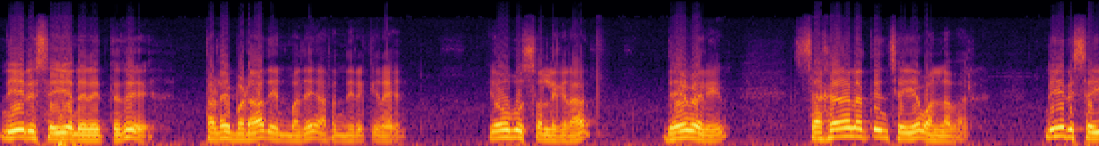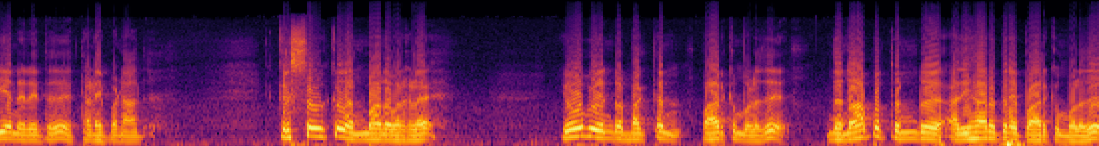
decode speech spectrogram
நீர் செய்ய நினைத்தது தடைபடாது என்பதை அறிந்திருக்கிறேன் யோபு சொல்லுகிறார் தேவரீர் சகலத்தின் செய்ய வல்லவர் நீர் செய்ய நினைத்தது தடைப்படாது கிறிஸ்துவுக்கு அன்பானவர்களை யோபு என்ற பக்தன் பார்க்கும் பொழுது இந்த நாற்பத்தொன்று அதிகாரத்தில் பார்க்கும் பொழுது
